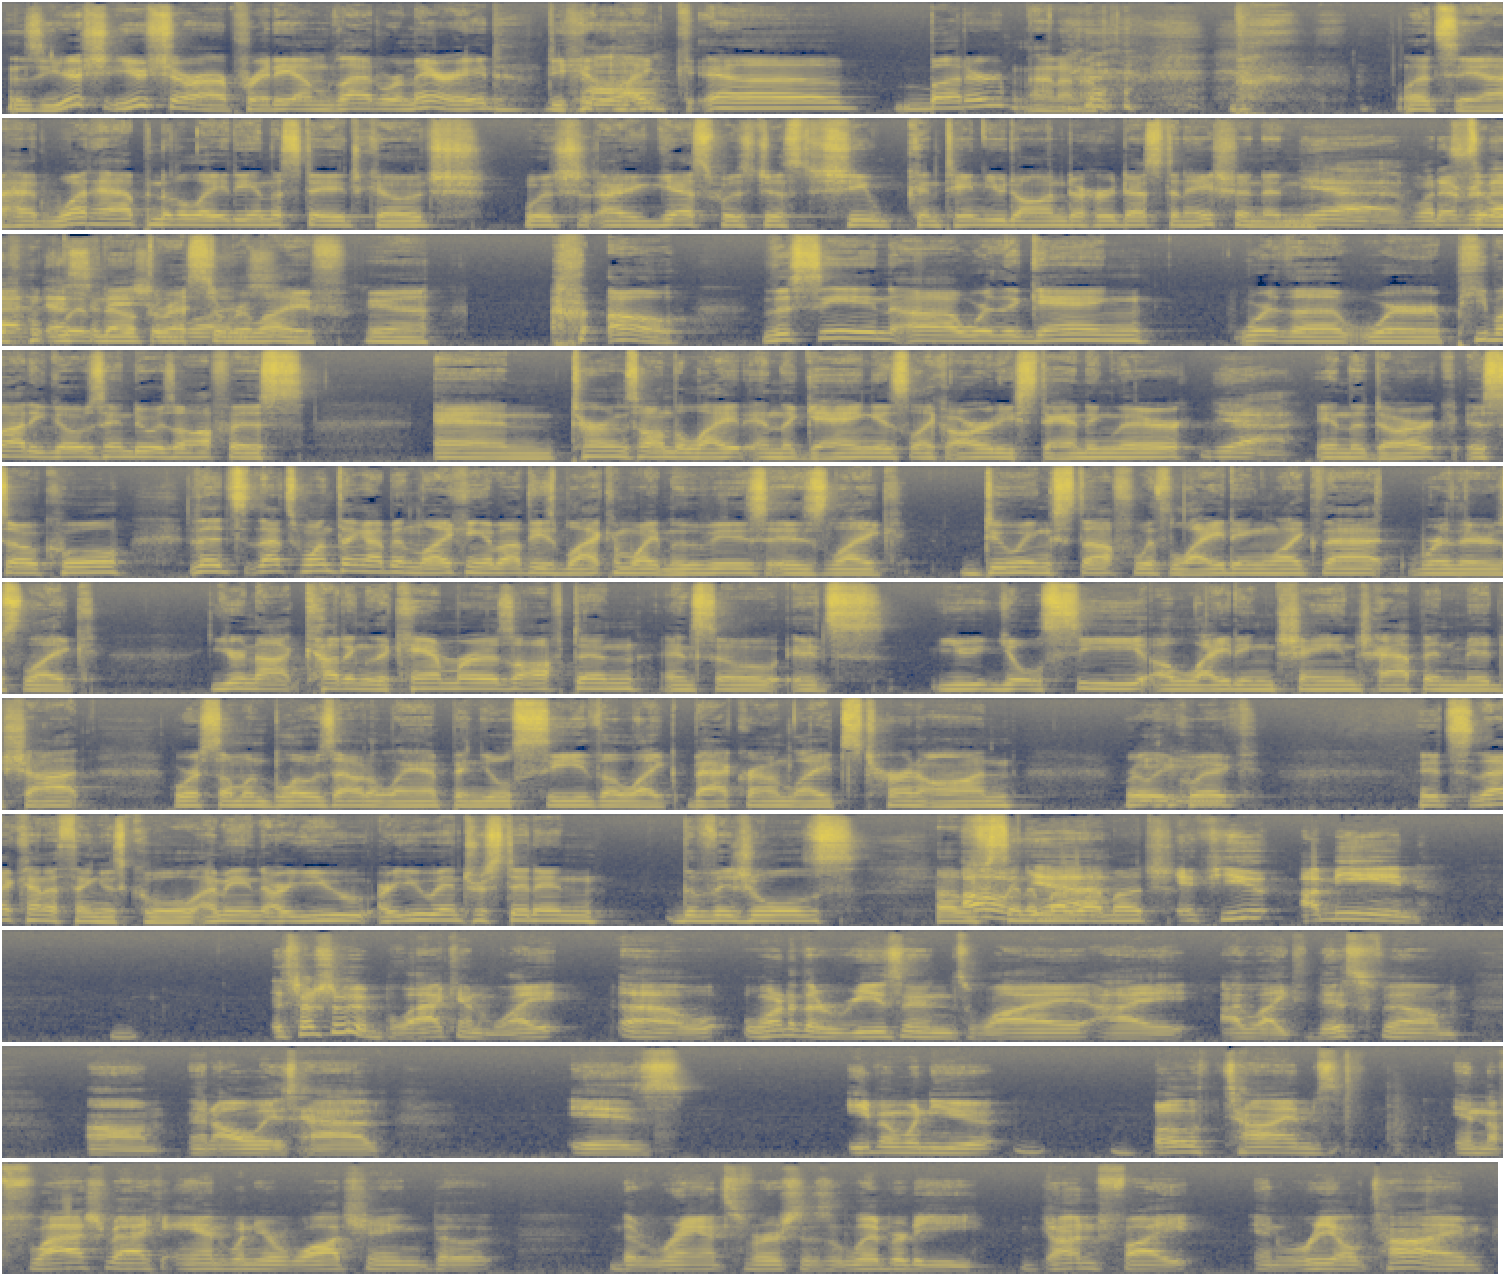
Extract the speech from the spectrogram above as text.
You you sure are pretty. I'm glad we're married. Do you Uh-huh. like uh, butter? I don't know. Let's see. I had what happened to the lady in the stagecoach, which I guess was just she continued on to her destination and yeah whatever that lived out the rest of her life. Yeah. oh, the scene uh, where the gang, where the where Peabody goes into his office and turns on the light, and the gang is like already standing there Yeah. in the dark is so cool. That's that's one thing I've been liking about these black and white movies is like doing stuff with lighting like that where there's like you're not cutting the camera as often and so it's you you'll see a lighting change happen mid shot where someone blows out a lamp and you'll see the like background lights turn on really quick. It's that kind of thing is cool. I mean, are you are you interested in the visuals of cinema that much? If you, I mean, especially with black and white, uh, one of the reasons why I I like this film, um, and always have, is even when you both times in the flashback and when you're watching the the Rance versus Liberty gunfight in real time,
